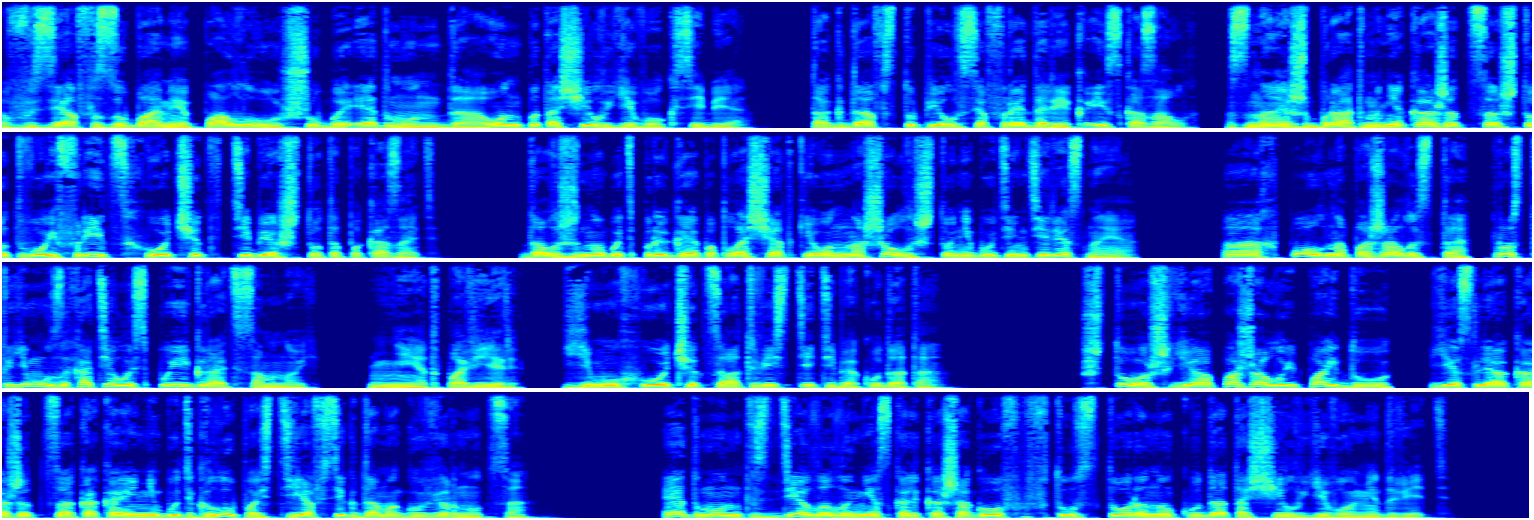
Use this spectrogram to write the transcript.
Взяв зубами полу шубы Эдмунда, он потащил его к себе. Тогда вступился Фредерик и сказал, «Знаешь, брат, мне кажется, что твой фриц хочет тебе что-то показать. Должно быть, прыгая по площадке, он нашел что-нибудь интересное. Ах, полно, пожалуйста, просто ему захотелось поиграть со мной. Нет, поверь, ему хочется отвезти тебя куда-то. Что ж, я, пожалуй, пойду. Если окажется какая-нибудь глупость, я всегда могу вернуться. Эдмунд сделал несколько шагов в ту сторону, куда тащил его медведь.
